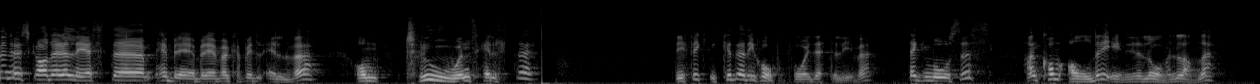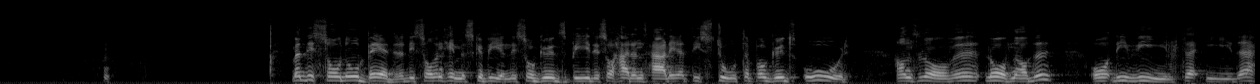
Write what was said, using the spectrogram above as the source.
men husk, har dere lest uh, Hebreerbrevet kapittel 11? Om troens helter. De fikk ikke det de håpet på i dette livet. Tenk Moses. Han kom aldri inn i det lovende landet. Men de så noe bedre. De så den himmelske byen, de så Guds by, de så Herrens herlighet. De stolte på Guds ord, hans love, lovnader, og de hvilte i det.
